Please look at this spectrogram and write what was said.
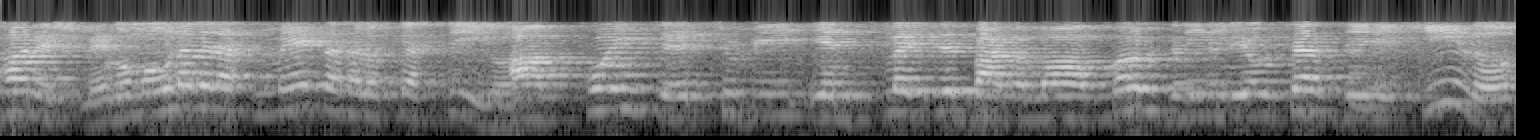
punishment como una de las metas de los castigos appointed to be inflicted by the law of Moses in the Old Testament. Dirigidos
